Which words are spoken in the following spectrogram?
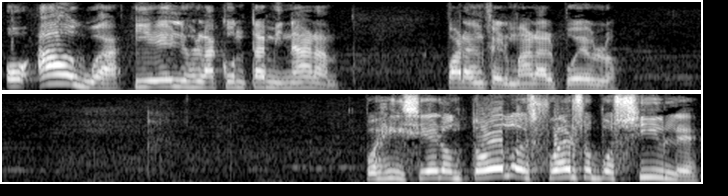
o agua y ellos la contaminaran para enfermar al pueblo. Pues hicieron todo esfuerzo posible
